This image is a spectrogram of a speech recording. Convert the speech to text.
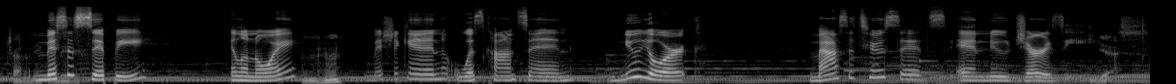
I'm trying to make Mississippi, Illinois. Mhm. Michigan, Wisconsin, New York, Massachusetts, and New Jersey. Yes.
